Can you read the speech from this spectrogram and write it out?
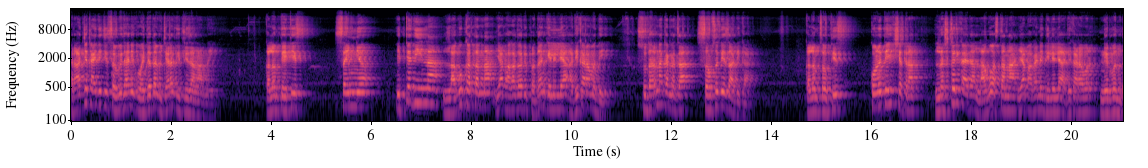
राज्य कायद्याची संविधानिक वैधता विचारात घेतली जाणार नाही. कलम तेहतीस सैन्य इत्यादींना लागू करताना या भागाद्वारे प्रदान केलेल्या अधिकारामध्ये सुधारणा करण्याचा संसदेचा अधिकार. कलम चौतीस कोणत्याही क्षेत्रात लष्करी कायदा लागू असताना या भागाने दिलेल्या अधिकारावर निर्बंध.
